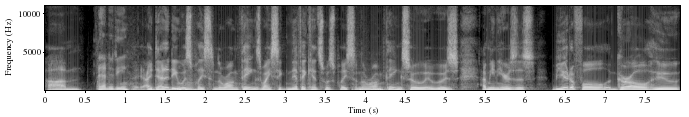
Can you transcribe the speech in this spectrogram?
um, Identity. identity was Mm-hmm. placed in the wrong things. My significance was placed in the wrong things. So it was, I mean, here's this beautiful girl who,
